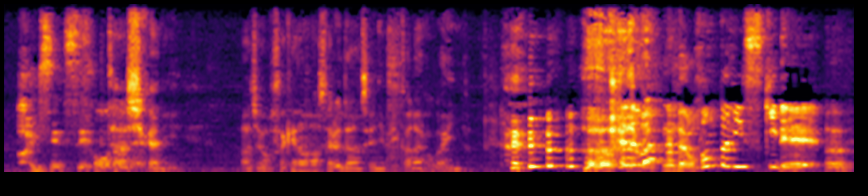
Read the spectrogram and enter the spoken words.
「はい先生」そうだね。確かに。あじゃあお酒飲ませる男性には行かない方がいいんだ。いやでもなんだろう本当に好きでうん。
